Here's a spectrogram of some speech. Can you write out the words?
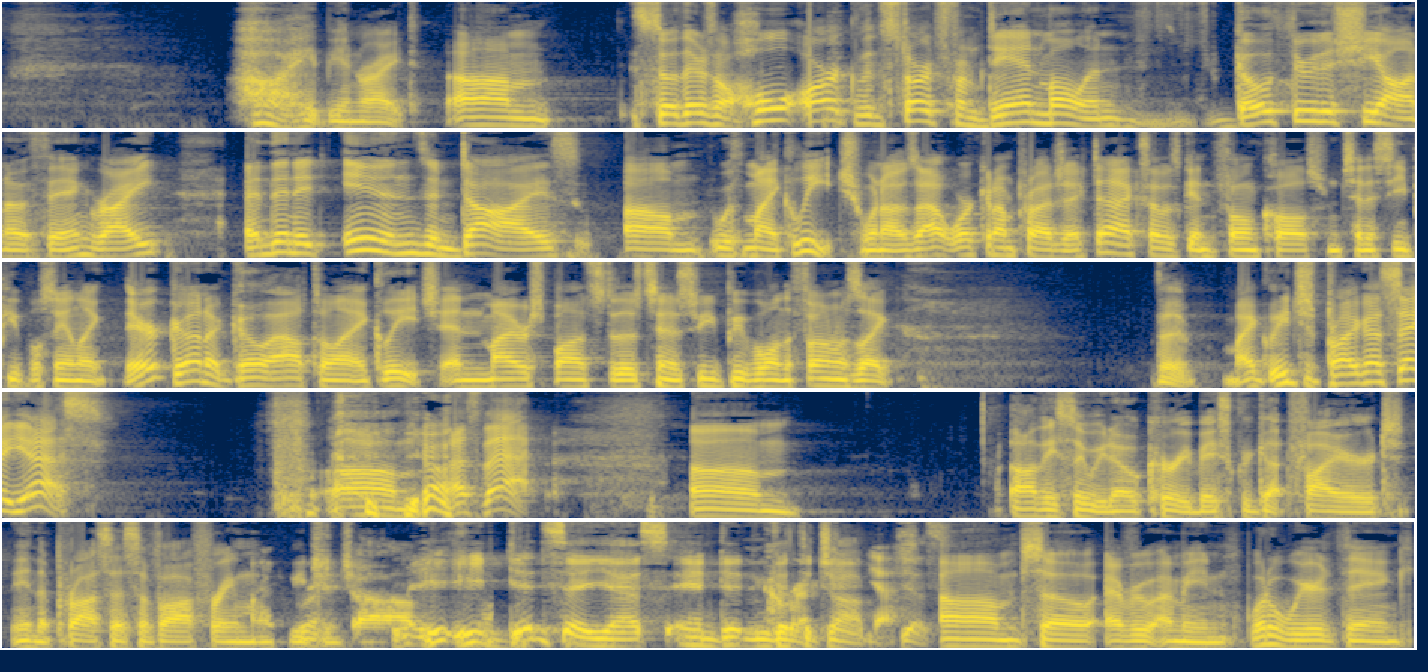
Oh, I hate being right. Um, so there's a whole arc that starts from Dan Mullen, go through the Schiano thing, right? And then it ends and dies um, with Mike Leach. When I was out working on Project X, I was getting phone calls from Tennessee people saying, like, they're going to go out to Mike Leach. And my response to those Tennessee people on the phone was like, the Mike Leach is probably going to say yes. Um, yeah. That's that. Um, obviously we know Currie basically got fired in the process of offering Mike Leach right. a job. He, he, did say yes and didn't Correct. get the job. Yes. yes. Um, so every, I mean, what a weird thing.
